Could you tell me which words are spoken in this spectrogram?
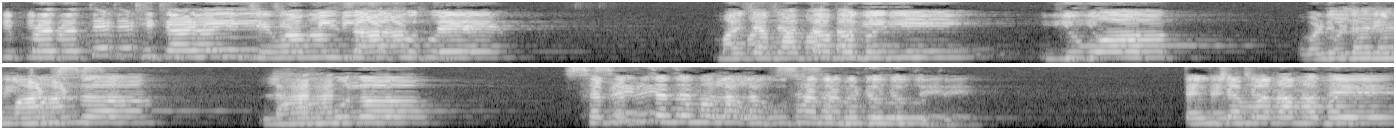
की प्रत्येक ठिकाणी जेव्हा मी जात होते माझ्या माता भगिनी युवक वडीलधारी माणसं लहान मुलं सगळेच जण मला उत्साहानं भेटत होते. त्यांच्या मनामध्ये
